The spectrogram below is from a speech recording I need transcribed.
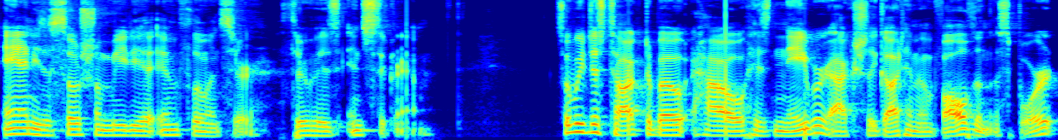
and he's a social media influencer through his Instagram. So, we just talked about how his neighbor actually got him involved in the sport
